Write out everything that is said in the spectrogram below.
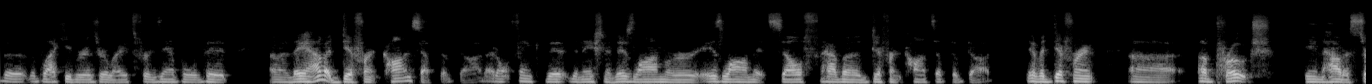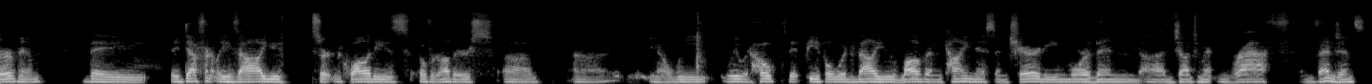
the, the Black Hebrew Israelites, for example, that uh, they have a different concept of God. I don't think that the Nation of Islam or Islam itself have a different concept of God. They have a different uh, approach in how to serve Him. They they definitely value certain qualities over others. Um, uh, you know, we we would hope that people would value love and kindness and charity more than uh, judgment and wrath and vengeance.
